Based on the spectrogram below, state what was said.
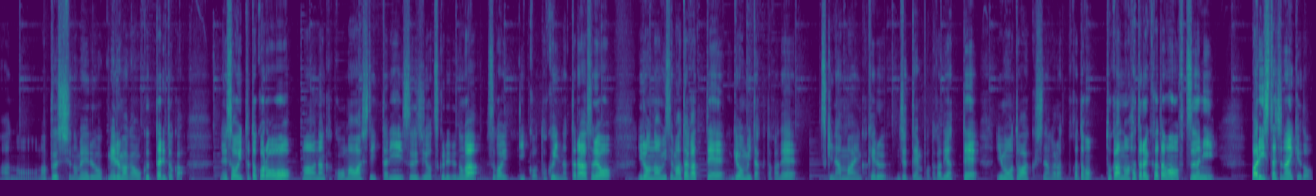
あ、あの、まあ、プッシュのメールを、メルマガを送ったりとか、そういったところを、まあなんかこう回していったり、数字を作れるのがすごい一個得意になったら、それをいろんなお店またがって業務委託とかで月何万円かける10店舗とかでやって、リモートワークしながらとかとかの働き方も普通に、バリスタじゃないけど、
